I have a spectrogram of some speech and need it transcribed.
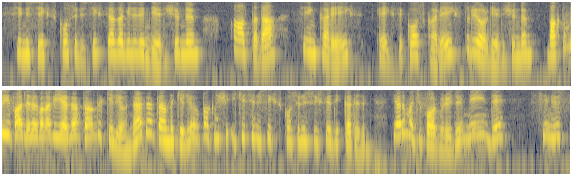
sinüs x kosinüs x yazabilirim diye düşündüm. Altta da sin kare x eksi cos kare x duruyor diye düşündüm. Baktım bu ifadeler bana bir yerden tanıdık geliyor. Nereden tanıdık geliyor? Bakın şu 2 sinüs x kosinüs x'e dikkat edin. Yarım açı formülüydü. Neyindi? Sinüs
